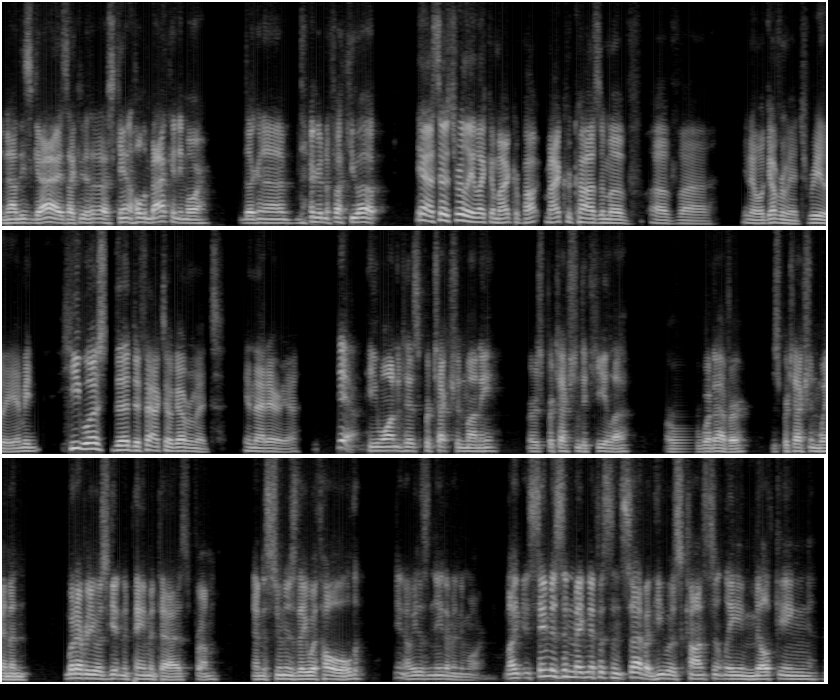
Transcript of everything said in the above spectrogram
and now these guys, like, I just can't hold them back anymore. They're gonna, they're gonna fuck you up. Yeah, so it's really like a micro microcosm of of uh, you know a government. Really, I mean, he was the de facto government in that area. Yeah, he wanted his protection money or his protection tequila or whatever, his protection women, whatever he was getting the payment as from. And as soon as they withhold, you know, he doesn't need them anymore. Like same as in Magnificent Seven, he was constantly milking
